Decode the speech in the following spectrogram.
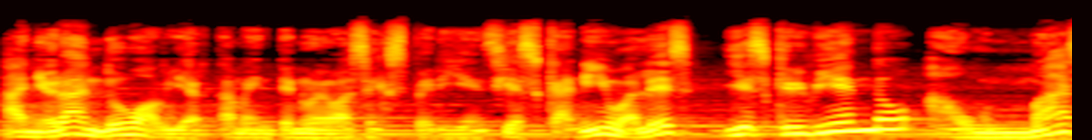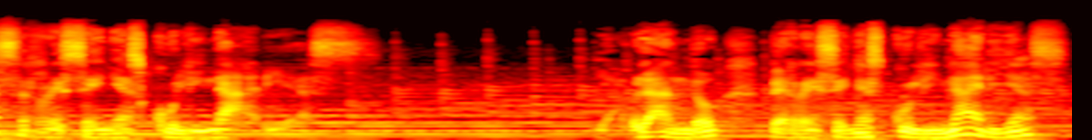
añorando abiertamente nuevas experiencias caníbales y escribiendo aún más reseñas culinarias. Y hablando de reseñas culinarias,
